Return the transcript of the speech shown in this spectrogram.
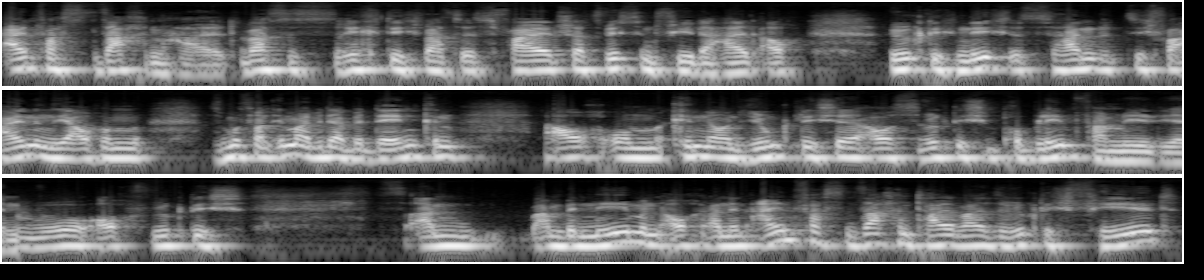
einfachsten Sachen halt. Was ist richtig, was ist falsch, das wissen viele halt auch wirklich nicht. Es handelt sich vor allen Dingen ja auch um, das muss man immer wieder bedenken, auch um Kinder und Jugendliche aus wirklichen Problemfamilien, wo auch wirklich an, am Benehmen, auch an den einfachsten Sachen teilweise wirklich fehlt.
